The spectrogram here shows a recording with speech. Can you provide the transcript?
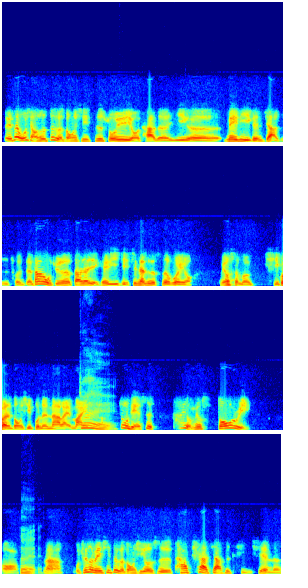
对，但我想说，这个东西之所以有它的一个魅力跟价值存在，当然我觉得大家也可以理解，现在这个社会哦，没有什么奇怪的东西不能拿来卖。对，重点是它有没有 story 哦。对，那我觉得梅西这个东西就是它恰恰是体现了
